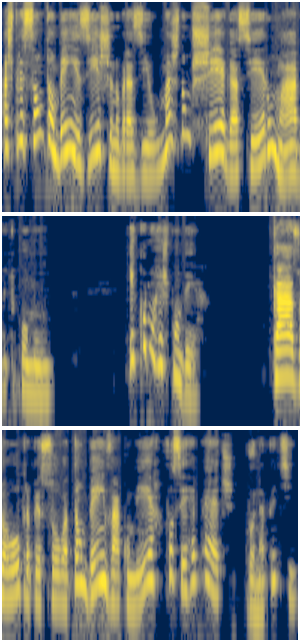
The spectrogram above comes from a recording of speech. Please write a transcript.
A expressão também existe no Brasil, mas não chega a ser um hábito comum. E como responder? Caso a outra pessoa também vá comer, você repete bon appétit.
